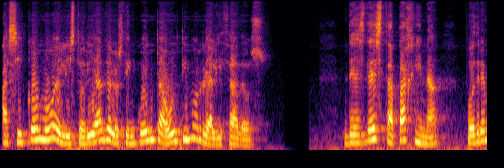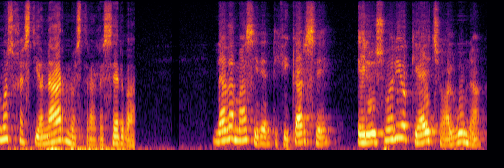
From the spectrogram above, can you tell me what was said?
Así como el historial de los 50 últimos realizados. Desde esta página podremos gestionar nuestra reserva. Nada más identificarse, el usuario que ha hecho alguna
